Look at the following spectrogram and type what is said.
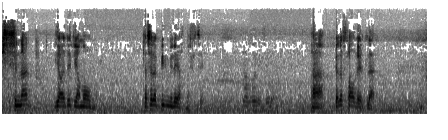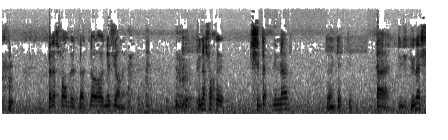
istisindən yayda yama olmur. Təsələ bir milə yaxınlaşacaq. Hə, belə sual verdilər. belə sual verdilər. Dedilər, necə yanır? Günəş vaxtı şiddətliyindən dön, getdi. Hə, günəş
